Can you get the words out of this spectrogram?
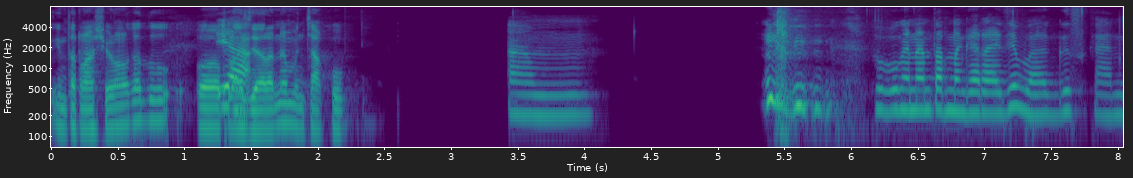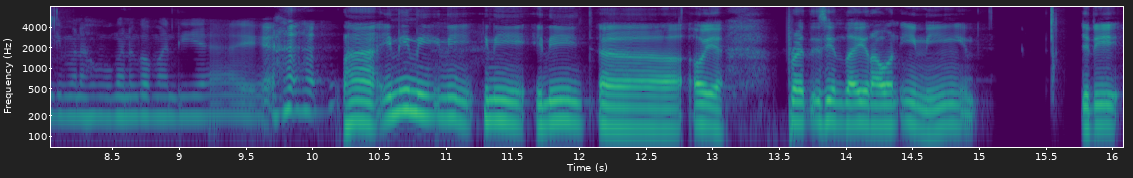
internasional kan tuh eh, Iya. pelajarannya mencakup Em, hubungan antar negara aja bagus kan, gimana hubungan gue sama dia ya. Nah, ini nih, ini, ini, ini, eh oh ya, Pretty Sinta Irawan ini, jadi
